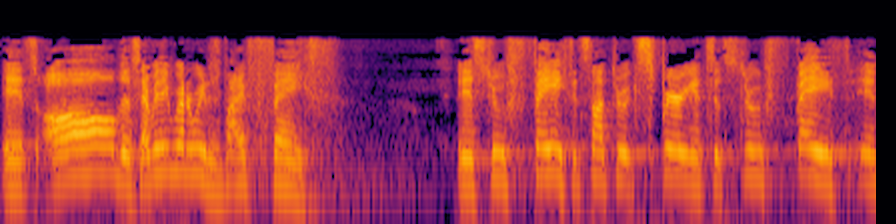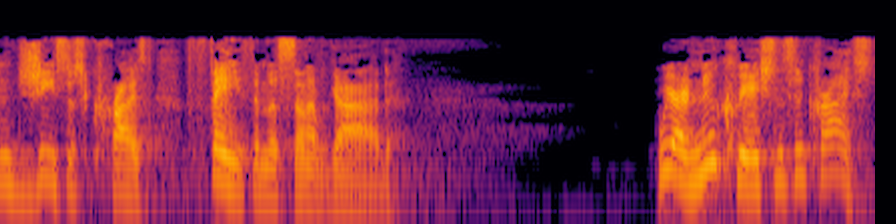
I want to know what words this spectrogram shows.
It's all this, everything we're going to read is by faith. It is through faith. It's not through experience. It's through faith in Jesus Christ. Faith in the Son of God. We are new creations in Christ.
